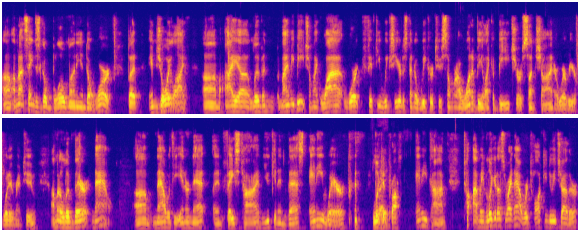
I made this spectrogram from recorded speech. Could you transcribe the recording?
Uh, I'm not saying just go blow money and don't work, but enjoy life. Um, I uh, live in Miami Beach. I'm like, why work 50 weeks a year to spend a week or two somewhere I want to be, like a beach or sunshine or wherever you're, whatever into? I'm going to live there now. Um, now with the internet and FaceTime, you can invest anywhere, look right. at profits anytime. I mean, look at us right now. We're talking to each other.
